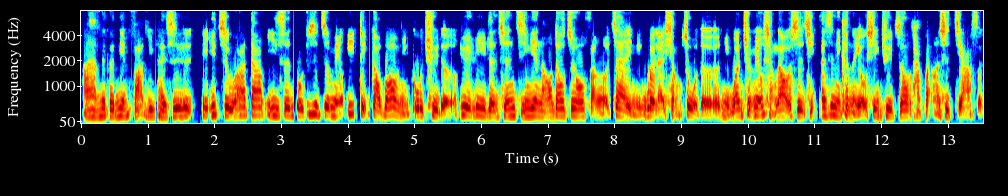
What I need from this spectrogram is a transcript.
啊，那个念法律还是鼻祖啊，当医生，我就是这没有一定，搞不好你过去的阅历、人生经验，然后到最后反而在你未来想做的，你完全没有想到的事情，但是你可能有兴趣之后，它反而是加分。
